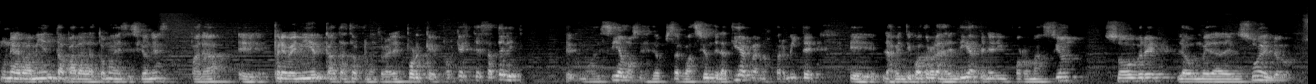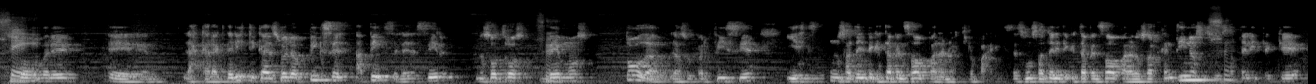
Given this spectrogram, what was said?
una herramienta para la toma de decisiones para eh, prevenir catástrofes naturales. ¿Por qué? Porque este satélite, como decíamos, es de observación de la Tierra, nos permite eh, las 24 horas del día tener información sobre la humedad del suelo, Sí. sobre eh, las características del suelo píxel a píxel, es decir, nosotros Sí. vemos toda la superficie y es un satélite que está pensado para nuestro país. Es un satélite que está pensado para los argentinos, es Sí. un satélite que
